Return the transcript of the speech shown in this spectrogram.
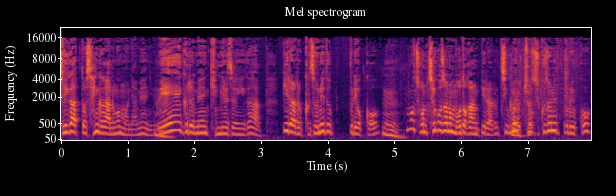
제가 또 생각하는 건 뭐냐면 음. 왜 그러면 김여정이가 삐라를 그 전에도 뿌렸고 음. 뭐 저는 최고전은 못 오가는 삐라를 지금 그렇죠. 그 전에도 뿌렸고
